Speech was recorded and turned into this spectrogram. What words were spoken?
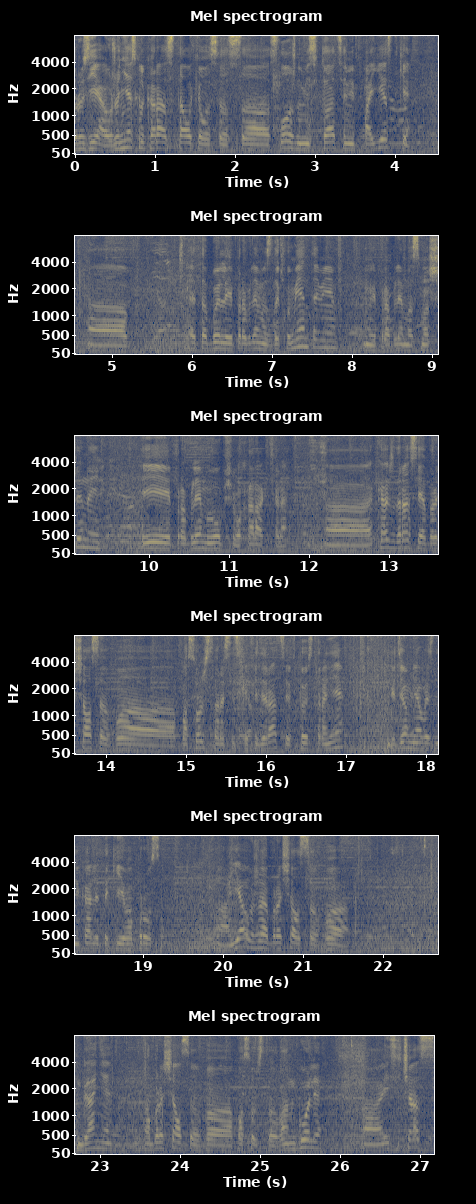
Друзья, уже несколько раз сталкивался с э, сложными ситуациями в поездке. Э, Это были и проблемы с документами, и проблемы с машиной, и проблемы общего характера. Э, Каждый раз я обращался в посольство Российской Федерации в той стране, где у меня возникали такие вопросы. Я уже обращался в Гане, обращался в посольство в Анголе, и сейчас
